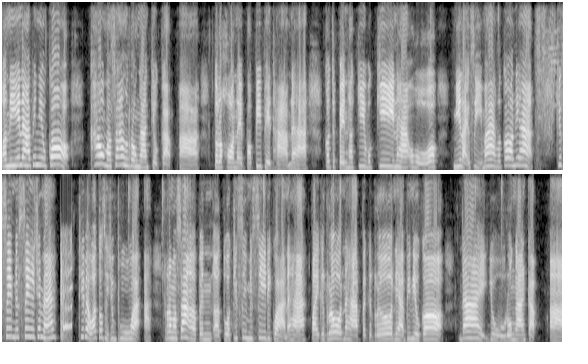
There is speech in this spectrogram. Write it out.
ตอนนี้นะพี่นิวก็ เข้ามาสร้างโรงงานเกี่ยวกับตัวละครใน Poppy Playtime นะคะ ก็จะเป็นฮักกี้ว k กกี้นะคะ โอ้โห มีหลายสีมากแล้วก็เนี่ยคิสซี่มิสซี่ใช่ไหมที่แบบว่าตัวสีชมพูอะ อะ เรามาสร้างเออเป็นเออตัวคิสซี่มิสซี่ดีกว่านะคะ ไปกันโรดนะคะ ไปกันโรดเนี่ยพี่นิวก็ได้อยู่โรงงานกับอ่า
